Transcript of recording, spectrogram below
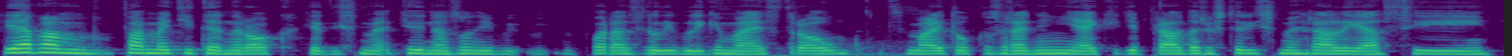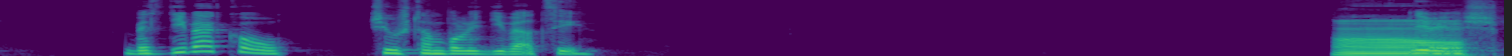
ja mám v pamäti ten rok, kedy, sme, kedy nás oni porazili v Lige majstrov. Sme mali toľko zranení, aj keď je pravda, že vtedy sme hrali asi bez divákov. Či už tam boli diváci? Uh, Nevieš.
